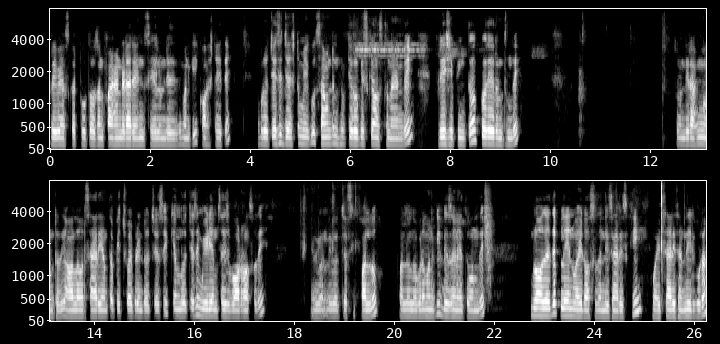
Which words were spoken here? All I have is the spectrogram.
ప్రీవియస్గా టూ థౌజండ్ ఫైవ్ హండ్రెడ్ ఆ రేంజ్ సేల్ ఉండేది. ఇది మనకి కాస్ట్ అయితే ఇప్పుడు వచ్చేసి జస్ట్ మీకు సెవెంటీన్ ఫిఫ్టీ రూపీస్కే వస్తున్నాయండి. ఫ్రీ షిప్పింగ్తో కొరియర్ ఉంటుంది. చూడండి ఈ రకంగా ఉంటుంది. ఆల్ ఓవర్ శారీ అంతా పిచ్ వై ప్రింట్ వచ్చేసి కింద వచ్చేసి మీడియం సైజ్ బార్డర్ వస్తుంది. ఇదిగోండి ఇది వచ్చేసి పళ్ళు. పళ్ళులో కూడా మనకి డిజైన్ అయితే ఉంది. బ్లౌజ్ అయితే ప్లెయిన్ వైట్ వస్తుందండి ఈ శారీస్కి. వైట్ శారీస్ అన్నిటి కూడా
